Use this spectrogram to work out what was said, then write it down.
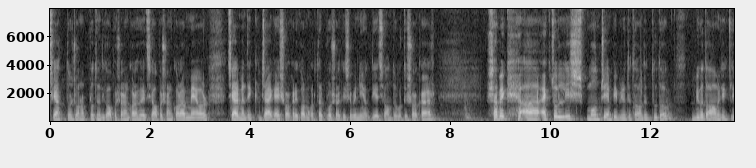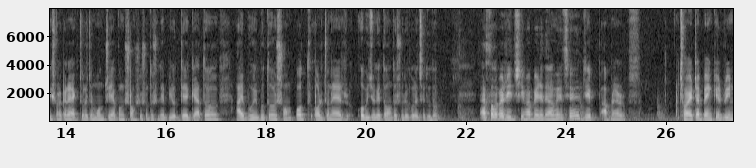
ছিয়াত্তর জনপ্রতিনিধিকে অপসারণ করা হয়েছে। অপসারণ করা মেয়র চেয়ারম্যানদের জায়গায় সরকারি কর্মকর্তার প্রসারক হিসেবে নিয়োগ দিয়েছে অন্তর্বর্তী সরকার। সাবেক একচল্লিশ মন্ত্রী এমপি বিরুদ্ধে তদন্তের দুদক। বিগত আওয়ামী লীগ লীগ সরকারের একচল্লিশ জন মন্ত্রী এবং সংসদ সদস্যদের বিরুদ্ধে জ্ঞাত আয় বহির্ভূত সম্পদ অর্জনের অভিযোগে তদন্ত শুরু করেছে দুদক। অ্যাসলমের ঋণ সীমা বেড়ে দেওয়া হয়েছে যে আপনার ছয়টা ব্যাংকের ঋণ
